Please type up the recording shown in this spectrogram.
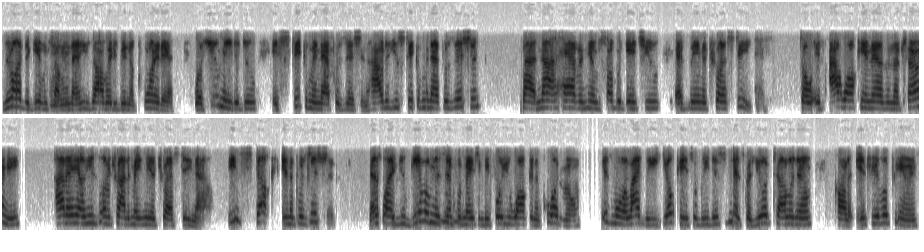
You don't have to give him something Mhm. that he's already been appointed as. What you need to do is stick him in that position. How do you stick him in that position? By not having him subrogate you as being a trustee. So if I walk in as an attorney, how the hell he's going to try to make me a trustee now? He's stuck in a position. That's why if you give him this mm-hmm. information before you walk in the courtroom, it's more likely your case will be dismissed because you're telling them, call it entry of appearance,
